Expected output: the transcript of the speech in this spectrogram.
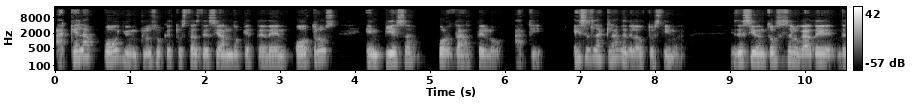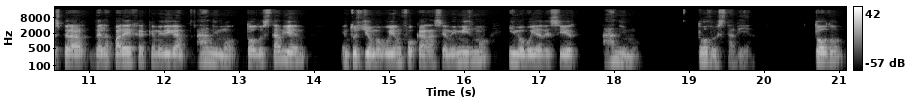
aquel apoyo incluso que tú estás deseando que te den otros, empieza por dártelo a ti. Esa es la clave de la autoestima. Es decir, entonces en lugar de, de, esperar de la pareja que me diga, ánimo, todo está bien, entonces yo me voy a enfocar hacia mí mismo y me voy a decir, ánimo, todo está bien, todo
